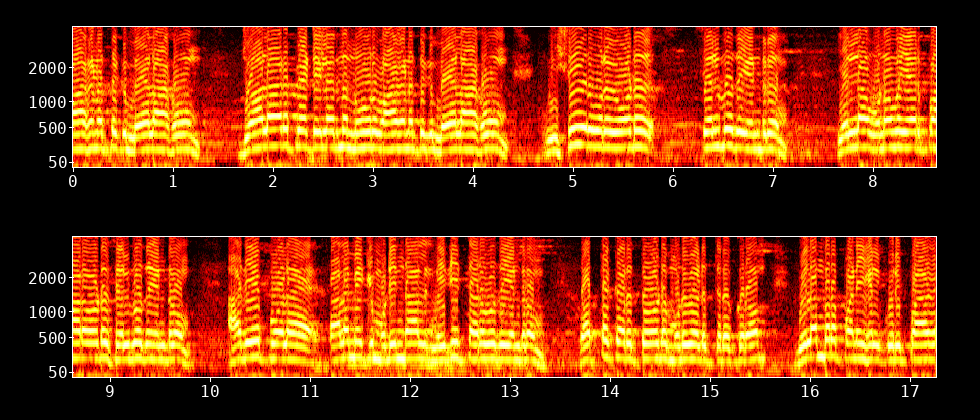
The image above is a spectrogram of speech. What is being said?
வாகனத்துக்கு மேலாகவும் ஜோலாரப்பேட்டையிலிருந்து நூறு வாகனத்துக்கு மேலாகவும் சீர்முறையோடு செல்வது என்றும் எல்லா உணவு ஏற்பாடோடு செல்வது என்றும் அதே போல தலைமைக்கு முடிந்தால் நிதி தருவது என்றும் ஒத்த கருத்தோடு முடிவெடுத்திருக்கிறோம். விளம்பர பணிகள் குறிப்பாக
